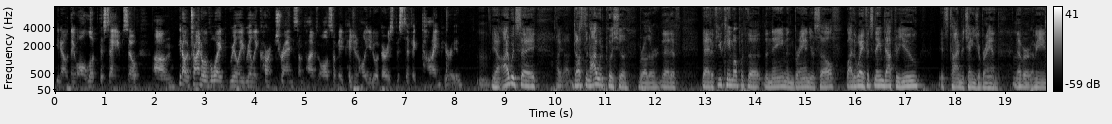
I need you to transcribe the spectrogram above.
you know they all look the same so um, you know, trying to avoid really, really current trends sometimes also may pigeonhole you to a very specific time period. Yeah, I would say, I, Dustin, I would push you, brother, that if that if you came up with the the name and brand yourself. By the way, if it's named after you, it's time to change your brand. Mm. Never, I mean.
